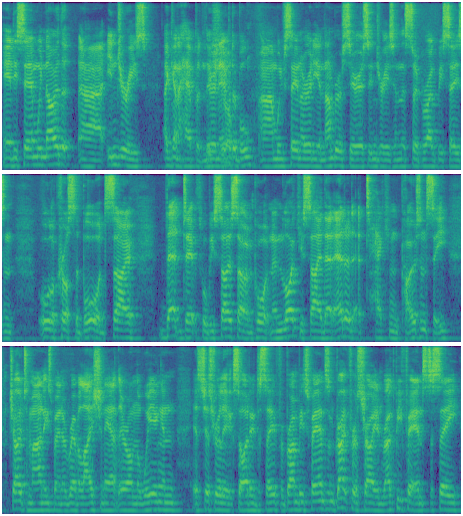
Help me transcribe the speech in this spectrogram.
Andy Sam, we know that uh, injuries are going to happen. They're inevitable. Um, we've seen already a number of serious injuries in the Super Rugby season all across the board. So that depth will be so so important. And like you say, that added attacking potency. Joe Tomane's been a revelation out there on the wing, and it's just really exciting to see for Brumbies fans and great for Australian rugby fans to see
